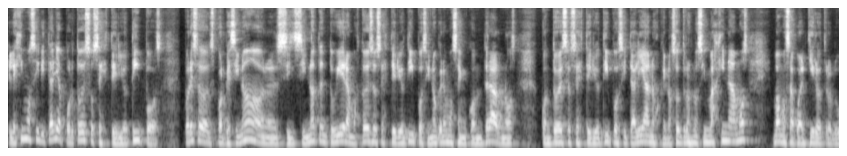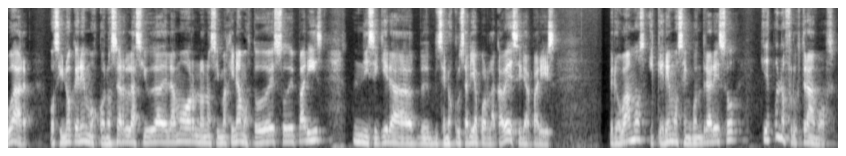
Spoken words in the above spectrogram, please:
Elegimos ir a Italia por todos esos estereotipos. Por eso, porque si no, si, si no tuviéramos todos esos estereotipos y no queremos encontrarnos con todos esos estereotipos italianos que nosotros nos imaginamos, vamos a cualquier otro lugar. O si no queremos conocer la ciudad del amor, no nos imaginamos todo eso de París, ni siquiera eh, se nos cruzaría por la cabeza ir a París. Pero vamos y queremos encontrar eso y después nos frustramos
